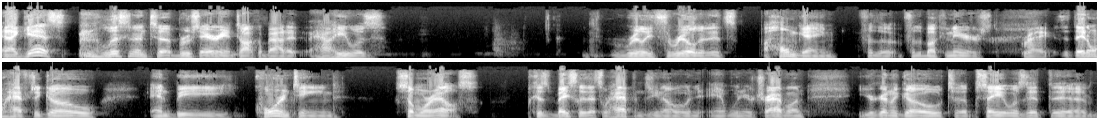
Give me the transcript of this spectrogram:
And I guess listening to Bruce Arians talk about it, how he was really thrilled that it's a home game for the for the Buccaneers right. that they don't have to go and be quarantined somewhere else because basically that's what happens you know when when you're traveling you're going to go to say it was at the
